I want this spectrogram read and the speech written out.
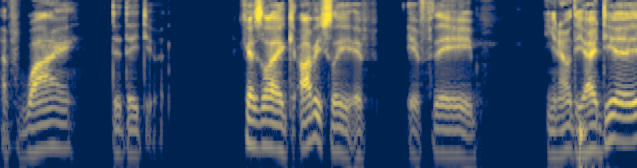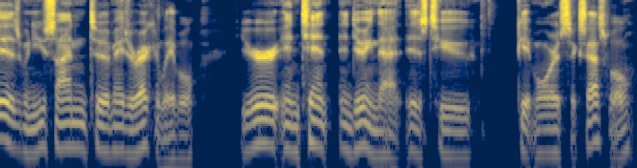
of why did they do it? Because like obviously, if if they, you know, the idea is when you sign to a major record label, your intent in doing that is to get more successful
